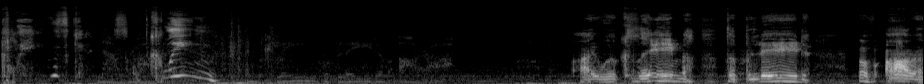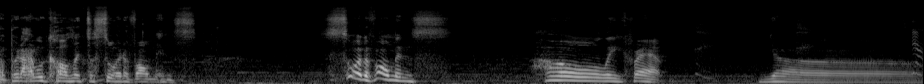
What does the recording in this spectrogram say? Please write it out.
clean this game is. So clean. And claim the blade of Ahrah. I will claim the blade of Ahrah, but I would call it the Sword of Omens. Sword of Omens. Holy crap. Yo. Stop!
